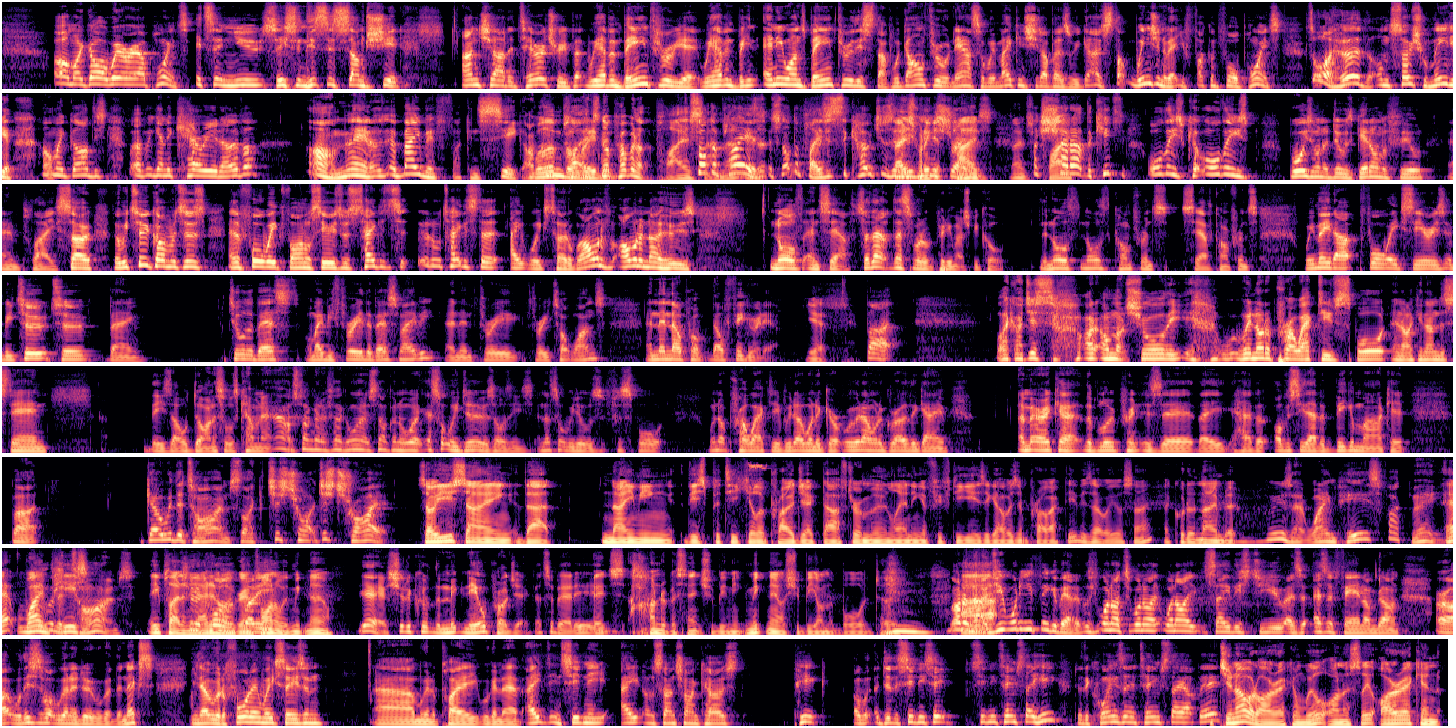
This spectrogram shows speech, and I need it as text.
oh my god, where are our points? It's a new season. This is some shit. Uncharted territory, but we haven't been through yet. We haven't been, anyone's been through this stuff. We're going through it now, so we're making shit up as we go. Stop whinging about your fucking four points. That's all I heard on social media. Oh my God, this, are we going to carry it over? Oh man, it, made me fucking sick. I Well, couldn't play, believe it's it. not probably not the players. It's not the that, players. it? it's not the players. It's the coaches They and the just wanna get paid. administrators. Like, shut up. The kids, all these, all these boys want to do is get on the field and play. So there'll be two conferences and a four-week final series, which take us. It'll take us to eight weeks total. But I want to, I want to know who's north and south. So that that's what it would pretty much be called. The North North Conference, South Conference. We meet up four-week series. It'll be two, two, bang two of the best, or maybe three of the best, maybe, and then three three top ones, and then they'll prob- they'll figure it out. Yeah. But like I just I, I'm not sure. The we're not a proactive sport, and I can understand these old dinosaurs coming out. Oh, it's not going to fucking work. It's not going to work. That's what we do as Aussies, and that's what we do as for sport. We're not proactive. We don't want to grow. We don't want to grow the game. America, the blueprint is there. They have a, obviously they have a bigger market, but go with the times. Like just try, just try it. So are you saying that naming this particular project after a moon landing of 50 years ago isn't proactive? Is that what you're saying? They could have named it. Who is that? Wayne Pearce? Fuck me. At Wayne Pearce. times. He played in the Should've 89 grand bloody- final with McNeil. Yeah, should have called the McNeil Project. That's about it. It's 100% should be Mc- McNeil should be on the board too. I don't know. Uh, do you, what do you think about it? When I when I when I say this to you as a, as a fan, I'm going, all right. Well, this is what we're going to do. We've got the next, you know, we've got a 14 week season. Um, we're going to play. We're going to have eight in Sydney, eight on the Sunshine Coast. Pick. oh, Do the Sydney Sydney team stay here? Do the Queensland team stay up there? Do you know what I reckon, Will? Honestly, I reckon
